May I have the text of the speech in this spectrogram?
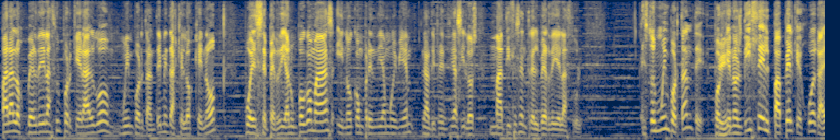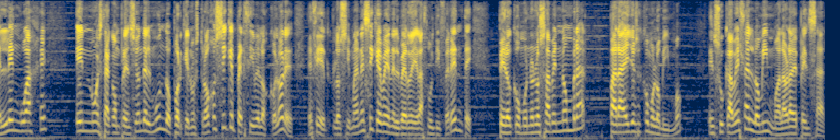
para los verde y el azul porque era algo muy importante, mientras que los que no, pues se perdían un poco más y no comprendían muy bien las diferencias y los matices entre el verde y el azul. Esto es muy importante porque Sí. nos dice el papel que juega el lenguaje en nuestra comprensión del mundo, porque nuestro ojo sí que percibe los colores. Es decir, los imanes sí que ven el verde y el azul diferente, pero como no lo saben nombrar, para ellos es como lo mismo. En su cabeza es lo mismo a la hora de pensar.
